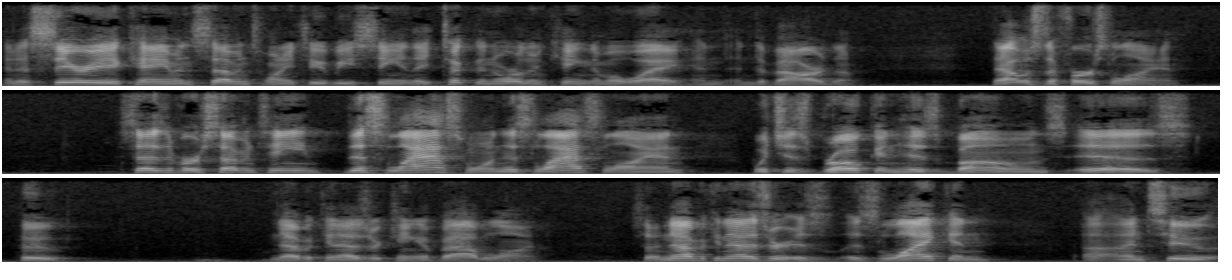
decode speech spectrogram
And Assyria came in 722 BC and they took the northern kingdom away and, and devoured them. That was the first lion. It says in verse 17, this last one, this last lion, which has broken his bones, is who? Nebuchadnezzar, king of Babylon. So Nebuchadnezzar is, is likened uh, unto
